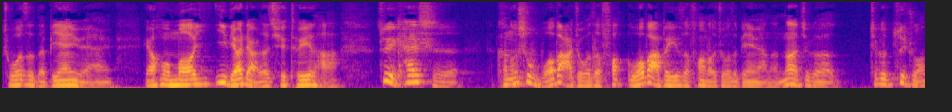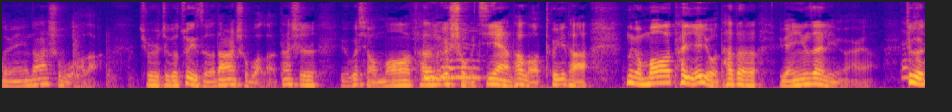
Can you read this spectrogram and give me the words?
桌子的边缘，然后猫一点点的去推它。最开始可能是我把桌子放，我把杯子放到桌子边缘的，那这个这个最主要的原因当然是我了，就是这个罪责当然是我了。但是有个小猫，它的那个手贱，它老推它，那个猫它也有它的原因在里面呀。这个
